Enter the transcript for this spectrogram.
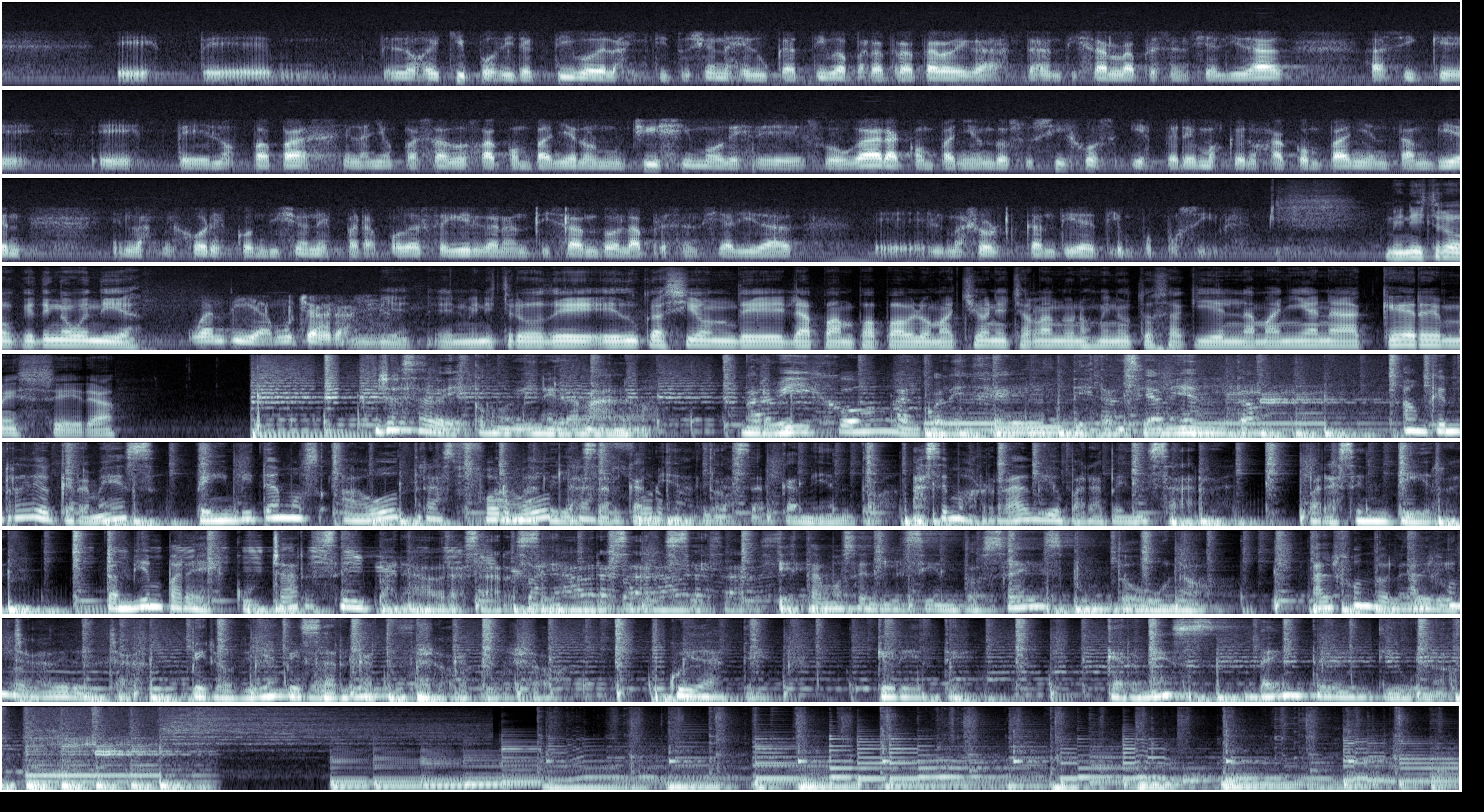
este, los equipos directivos de las instituciones educativas para tratar de garantizar la presencialidad, así que este, los papás el año pasado acompañaron muchísimo desde su hogar acompañando a sus hijos y esperemos que nos acompañen también en las mejores condiciones para poder seguir garantizando la presencialidad eh, el mayor cantidad de tiempo posible. Ministro, que tenga buen día. Buen día, muchas gracias. Bien, el ministro de Educación de La Pampa, Pablo Machione, charlando unos minutos aquí en la mañana kermesera. Ya sabéis cómo viene la mano. Barbijo, alcohol en gel, distanciamiento. Aunque en Radio Kermés te invitamos a otras formas, del, acercamiento. acercamiento. Hacemos radio para pensar, para sentir, también para escucharse y para abrazarse. Para abrazarse. Estamos en el 106.1. Al fondo a la, derecha, la derecha, pero bien, cerca, tuyo. tuyo. Cuídate, querete. Kermés 2021.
